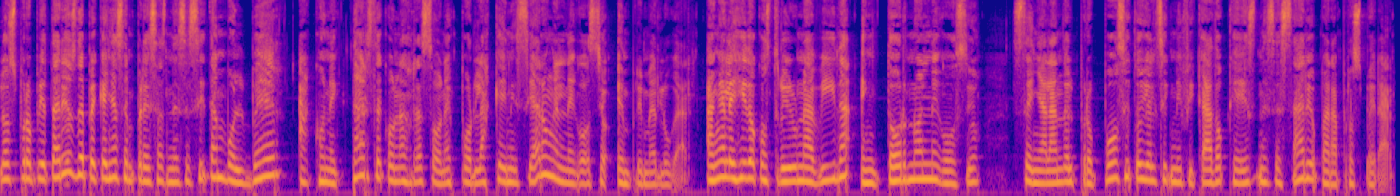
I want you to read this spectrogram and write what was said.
Los propietarios de pequeñas empresas necesitan volver a conectarse con las razones por las que iniciaron el negocio en primer lugar. Han elegido construir una vida en torno al negocio señalando el propósito y el significado que es necesario para prosperar.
